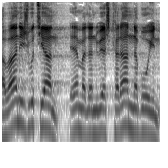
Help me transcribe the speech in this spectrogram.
ئەوانیش وتیان ئێمە لە نوێژکەران نەبووین.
